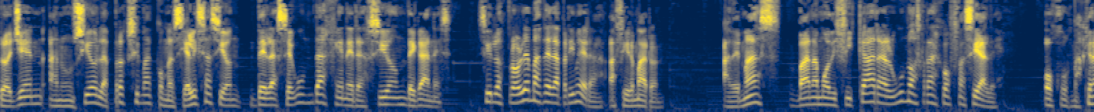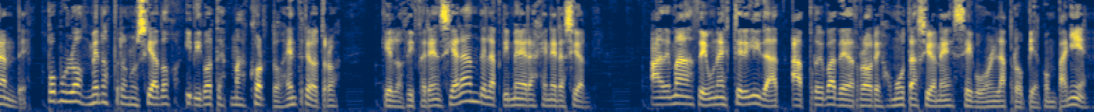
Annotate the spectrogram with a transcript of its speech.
Progen anunció la próxima comercialización de la segunda generación de ganes, sin los problemas de la primera, afirmaron. Además, van a modificar algunos rasgos faciales, ojos más grandes, pómulos menos pronunciados y bigotes más cortos, entre otros, que los diferenciarán de la primera generación, además de una esterilidad a prueba de errores o mutaciones según la propia compañía.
